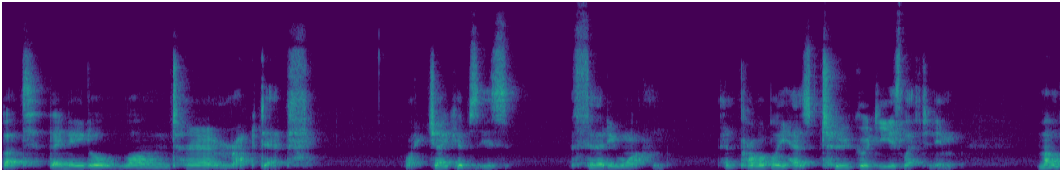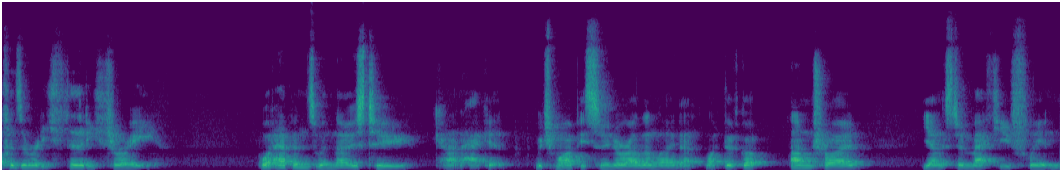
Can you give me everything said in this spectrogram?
but they need a long term ruck depth. Like Jacobs is 31 and probably has two good years left in him. Mumford's already 33. What happens when those two can't hack it? Which might be sooner rather than later. Like they've got untried youngster Matthew Flynn,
